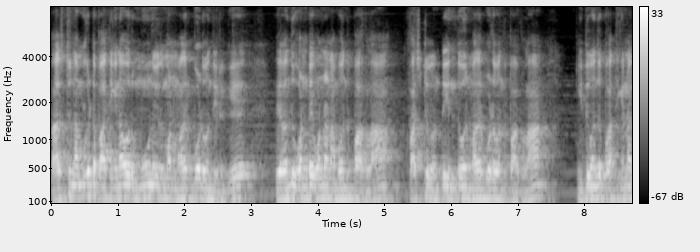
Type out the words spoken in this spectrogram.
ஃபஸ்ட்டு நம்மக்கிட்ட பார்த்தீங்கன்னா ஒரு மூணு விதமான மதர் போர்டு வந்து இருக்குது இதை வந்து ஒன் பை ஒன்னாக நம்ம வந்து பார்க்கலாம். ஃபஸ்ட்டு வந்து இந்த ஒரு மதர் போர்டை வந்து பார்க்கலாம். இது வந்து பார்த்திங்கன்னா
